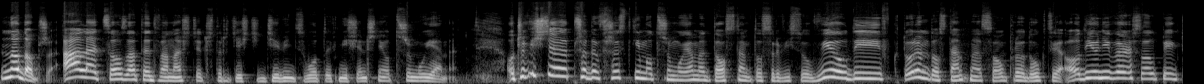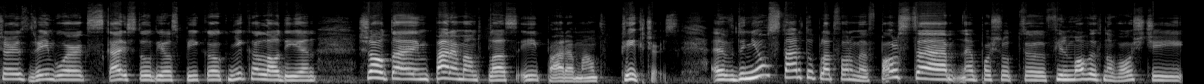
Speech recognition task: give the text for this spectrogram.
No dobrze, ale co za te 12,49 zł miesięcznie otrzymujemy? Oczywiście przede wszystkim otrzymujemy dostęp do serwisu VOD, w którym dostępne są produkcje od Universal Pictures, DreamWorks, Sky Studios, Peacock, Nickelodeon, Showtime, Paramount Plus i Paramount Pictures. E, W dniu startu platformy w Polsce e, pośród e, filmowych nowości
